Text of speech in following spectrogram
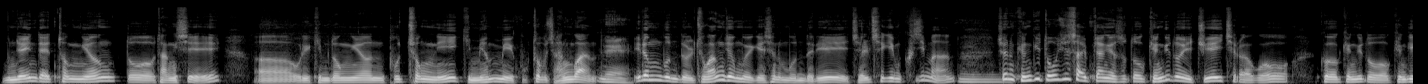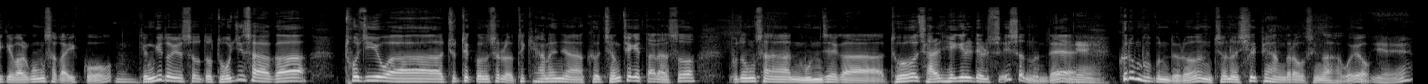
문재인 대통령 또 당시 어 우리 김동연 부총리, 김현미 국토부 장관 네. 이런 분들 중앙정부에 계시는 분들이 제일 책임 크지만 음. 저는 경기도지사 입장에서도 경기도의 GH라고 그 경기도 경기개발공사 가 있고 음. 경기도에서도 도지사가 토지와 주택 건설을 어떻게 하느냐 그 정책에 따라서 부동산 문제가 더 잘 해결될 수 있었는데 네. 그런 부분들은 저는 실패한 거라고 생각하고요. 예.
